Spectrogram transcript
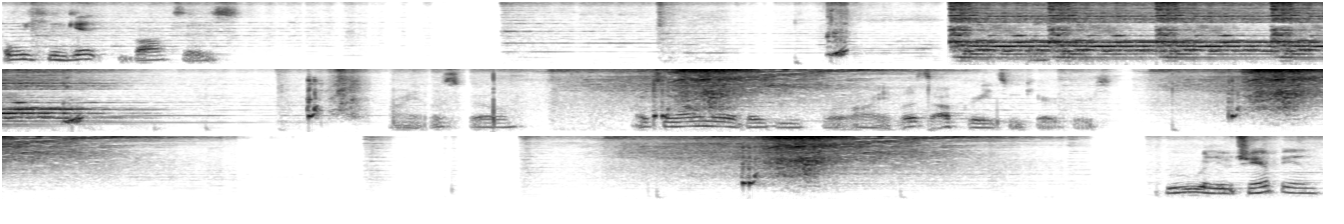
we can get boxes. Now we know what those are used for. Alright, let's upgrade some characters. Ooh, a new champion.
